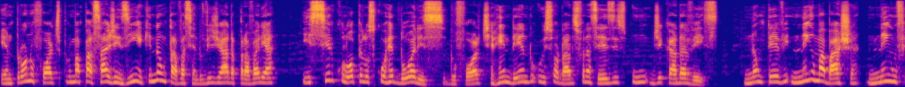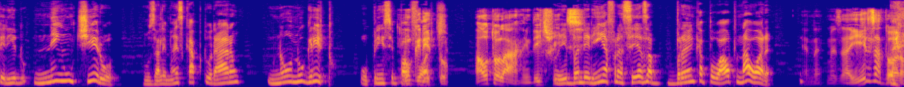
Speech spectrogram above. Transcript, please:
entrou no forte por uma passagenzinha que não estava sendo vigiada para variar e circulou pelos corredores do forte, rendendo os soldados franceses um de cada vez não teve nenhuma baixa, nenhum ferido, nenhum tiro. Os alemães capturaram no, no grito o principal no forte. grito. Alto lá, identifique. E bandeirinha francesa branca pro alto na hora. É, né? Mas aí eles adoram.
